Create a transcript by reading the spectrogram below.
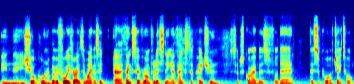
in in short corner. But before we throw it to Mike, I'll say uh, thanks to everyone for listening and thanks to Patreon subscribers for their their support of J Talk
